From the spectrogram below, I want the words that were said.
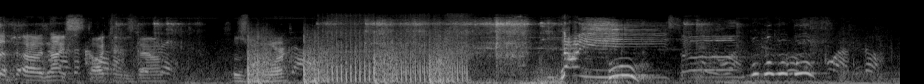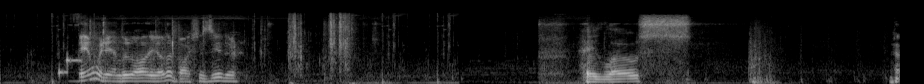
The uh, nice. Dogtown is down. So there's one more. Nice. Woo, woo, woo, woo. And we didn't loot all the other boxes either. Hey, Los.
